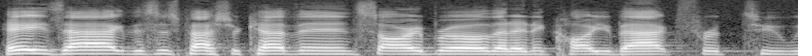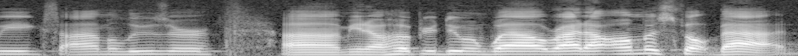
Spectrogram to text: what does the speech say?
Hey, Zach, this is Pastor Kevin. Sorry, bro, that I didn't call you back for two weeks. I'm a loser. Um, you know, hope you're doing well, right? I almost felt bad.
